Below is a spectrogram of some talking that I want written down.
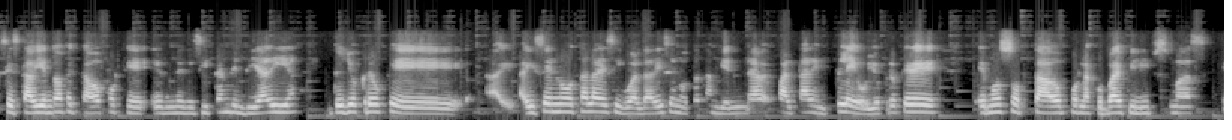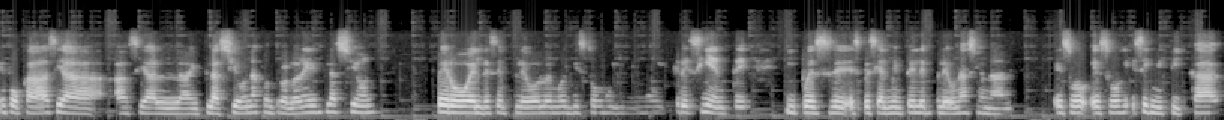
se está viendo afectado porque eh, necesitan del día a día. Entonces yo creo que ahí, se nota la desigualdad y se nota también la falta de empleo. Yo creo que hemos optado por la curva de Phillips más enfocada hacia, hacia la inflación, a controlar la inflación, pero el desempleo lo hemos visto muy, muy creciente y pues eh, especialmente el empleo nacional eso, eso significa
